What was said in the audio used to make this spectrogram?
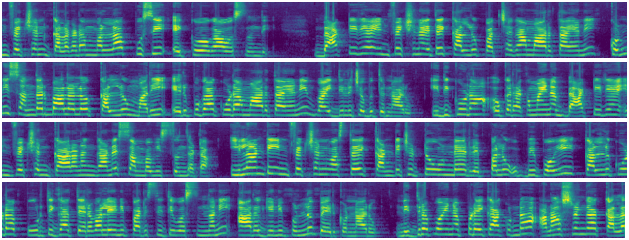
ఇన్ఫెక్షన్ కలగడం వల్ల పుసి ఎక్కువగా వస్తుంది. బ్యాక్టీరియా ఇన్ఫెక్షన్ అయితే కళ్ళు పచ్చగా మారతాయని కొన్ని సందర్భాలలో కళ్ళు మరీ ఎరుపుగా కూడా మారతాయని వైద్యులు చెబుతున్నారు. ఇది కూడా ఒక రకమైన బ్యాక్టీరియా ఇన్ఫెక్షన్ కారణంగానే సంభవిస్తుందట. ఇలాంటి ఇన్ఫెక్షన్ వస్తే కంటి చుట్టూ ఉండే రెప్పలు ఉబ్బిపోయి కళ్ళు కూడా పూర్తిగా తెరవలేని పరిస్థితి వస్తుందని ఆరోగ్య నిపుణులు పేర్కొన్నారు. నిద్రపోయినప్పుడే కాకుండా అనవసరంగా కళ్ళ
